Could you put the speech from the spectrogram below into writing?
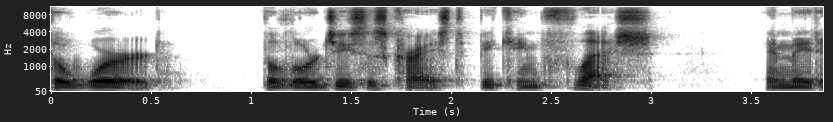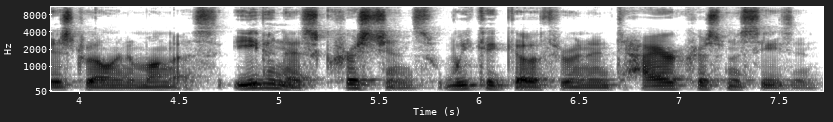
The Word, the Lord Jesus Christ, became flesh and made his dwelling among us. Even as Christians, we could go through an entire Christmas season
